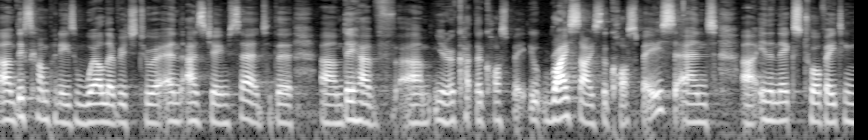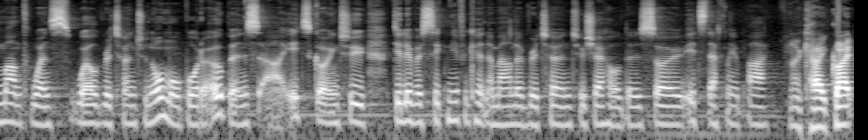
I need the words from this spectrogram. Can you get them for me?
um, this company is well leveraged to it, and as James said, the, um, they have um, you know cut the cost base, right size the cost base, and uh, in the next 12, 18 months, once world return to normal, border opens, uh, it's going to deliver significant amount of return to shareholders. So it's definitely a buy. Okay, great.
